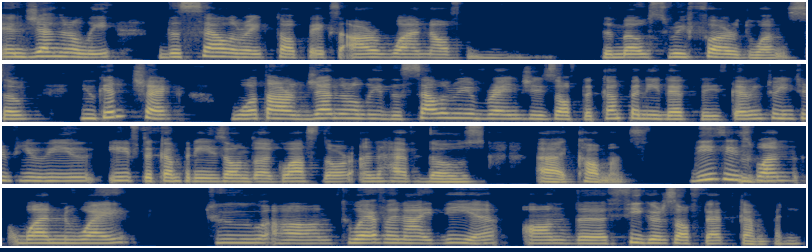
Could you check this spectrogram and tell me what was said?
and generally the salary topics are one of the most referred ones. So you can check what are generally the salary ranges of the company that is going to interview you if the company is on the Glassdoor and have those uh, comments. This is mm-hmm. one one way to um, to have an idea on the figures of that company.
